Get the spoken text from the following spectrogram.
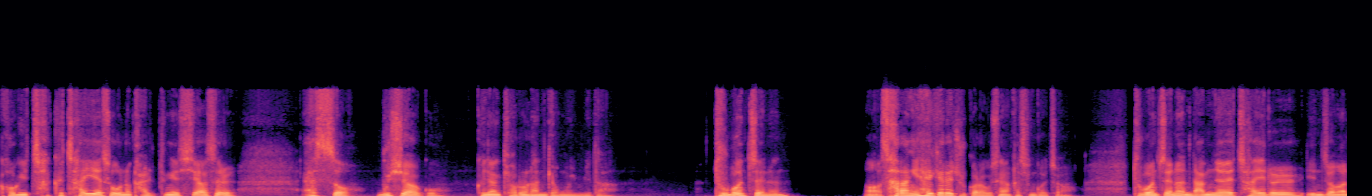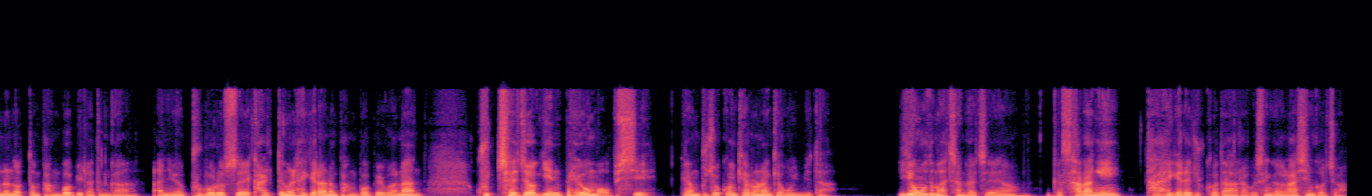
거기 차, 그 차이에서 오는 갈등의 씨앗을 애써 무시하고 그냥 결혼한 경우입니다. 두 번째는 어, 사랑이 해결해 줄 거라고 생각하신 거죠. 두 번째는 남녀의 차이를 인정하는 어떤 방법이라든가 아니면 부부로서의 갈등을 해결하는 방법에 관한 구체적인 배움 없이 그냥 무조건 결혼한 경우입니다. 이 경우도 마찬가지예요. 그러니까 사랑이 다 해결해 줄 거다라고 생각을 하신 거죠.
